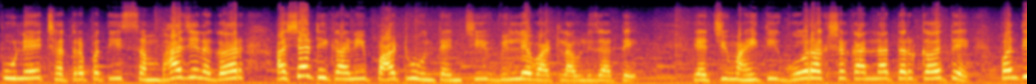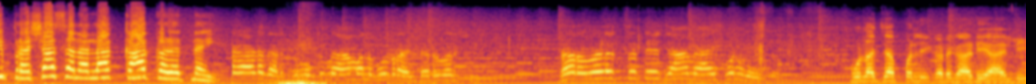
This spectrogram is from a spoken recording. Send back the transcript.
पुणे छत्रपती संभाजीनगर अशा ठिकाणी पाठवून त्यांची विल्हेवाट लावली जाते. याची माहिती गोरक्षकांना तर कळते पण ती प्रशासनाला का कळत नाही? गाड्या धरते मग तुम्ही आम्हाला बोल राहिले दरवर्षी दरवेळेस ते आम्ही ऐकून घ्यायचं पुलाच्या पलीकडे गाडी आली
